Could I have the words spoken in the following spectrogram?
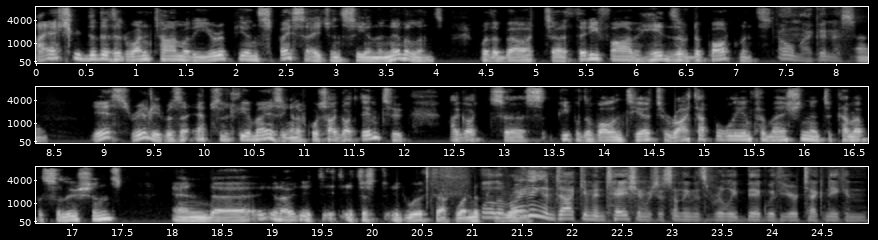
I actually did it at one time with the European Space Agency in the Netherlands with about uh, 35 heads of departments. Oh, my goodness. Um, yes, really. It was absolutely amazing. And of course, I got them to I got uh, people to volunteer to write up all the information and to come up with solutions. And uh, you know, it, it, it, just it worked out wonderfully. Well, the well. writing and documentation, which is something that's really big with your technique in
